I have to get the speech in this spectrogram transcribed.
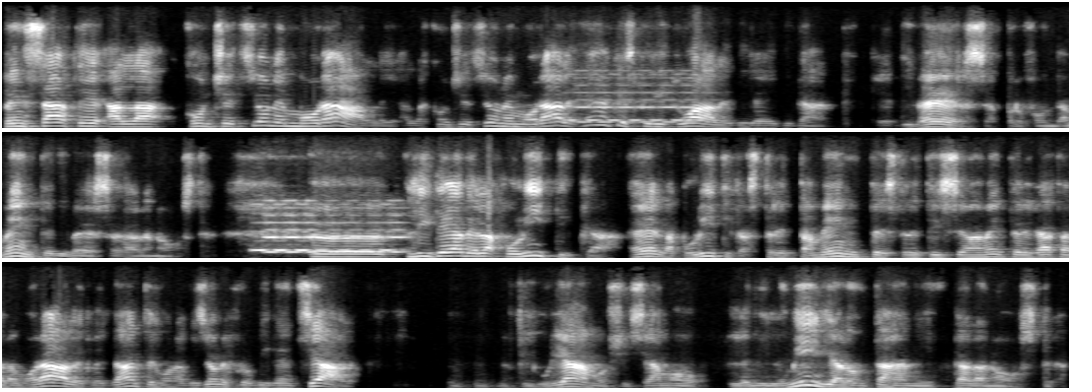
Pensate alla concezione morale, alla concezione morale e anche spirituale, direi, di Dante, che è diversa, profondamente diversa dalla nostra. Eh, l'idea della politica, eh, la politica strettamente, strettissimamente legata alla morale, per Dante con una visione provvidenziale. Figuriamoci, siamo le mille miglia lontani dalla nostra.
